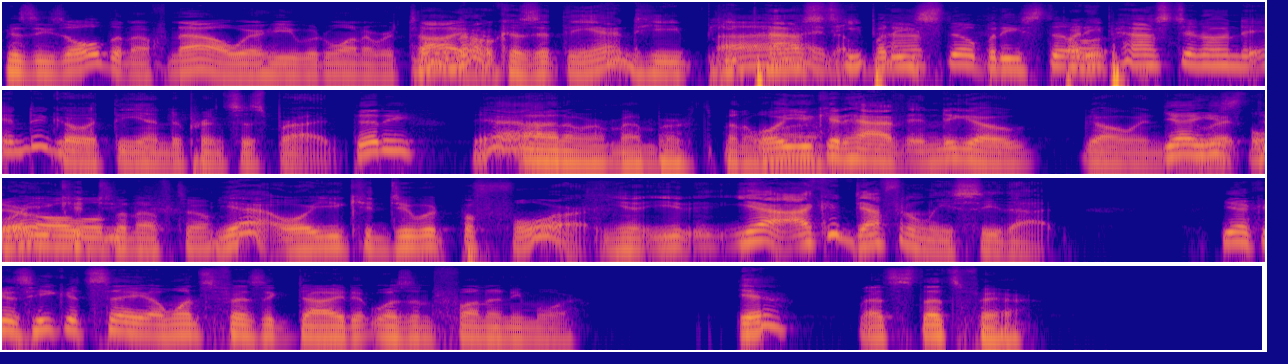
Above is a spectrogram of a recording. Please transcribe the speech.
because he's old enough now where he would want to retire. No, because at the end he he I passed. know, He but he's passed- still, but he's still, But he passed it on to Inigo at the end of Princess Bride. did he? Yeah. I don't remember. It's been a while. Or while. you could have Inigo go and Yeah, do he's- it, or they're you all could old do- enough to. Yeah, or you could do it before. You, you, yeah, I could definitely see that. Yeah, because he could say, uh, "Once Fezzik died, it wasn't fun anymore." Yeah, that's that's fair.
